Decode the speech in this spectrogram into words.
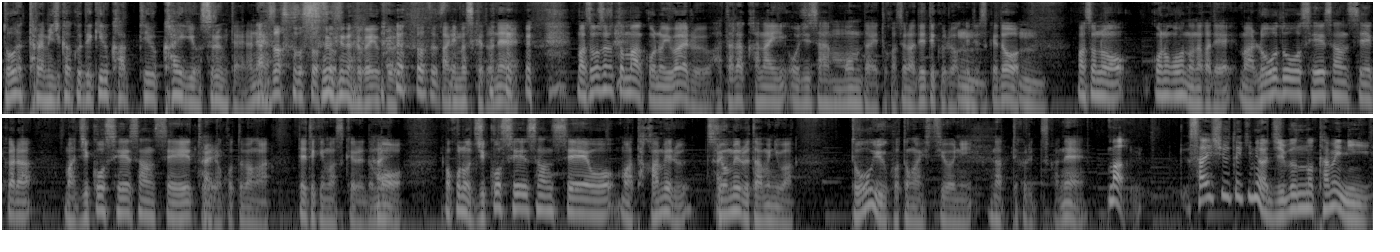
どうやったら短くできるかっていう会議をするみたいなね、そうそうそうそう。いうのがよく ありますけどね、まあそうすると、まあこのいわゆる働かないおじさん問題とか、それは出てくるわけですけど、うん。まあ、そのこの本の中で、まあ、労働生産性から、まあ、自己生産性へというような言葉が出てきますけれども、はい。まあ、この自己生産性をまあ高める、強めるためには、どういうことが必要になってくるんですかね？まあ、最終的には自分のために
